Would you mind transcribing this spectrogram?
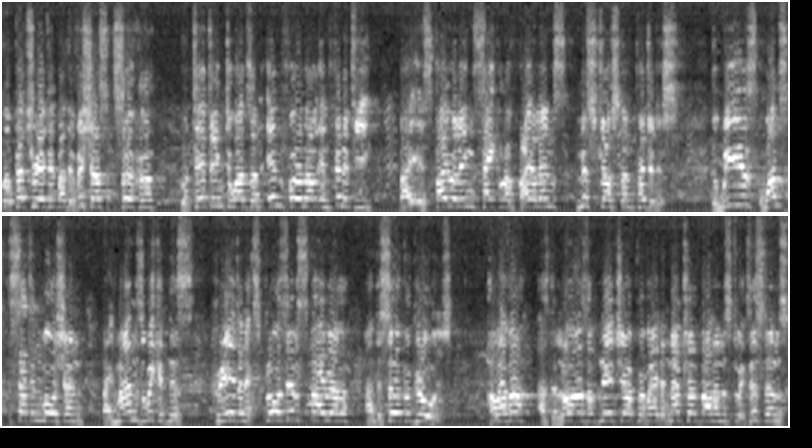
perpetuated by the vicious circle rotating towards an infernal infinity by a spiraling cycle of violence, mistrust, and prejudice. The wheels, once set in motion by man's wickedness, create an explosive spiral and the circle grows. However, as the laws of nature provide a natural balance to existence,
